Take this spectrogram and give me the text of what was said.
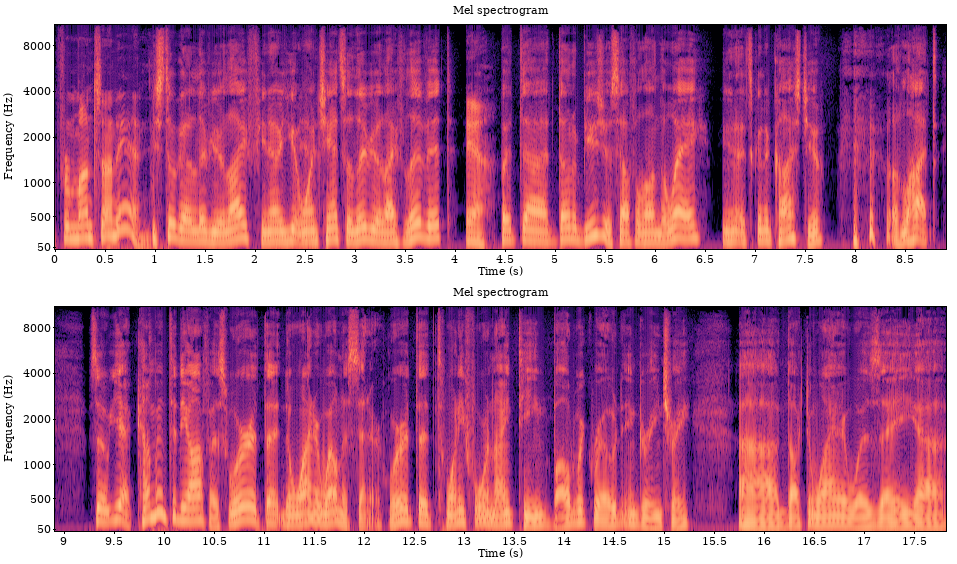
for months on end. You still got to live your life. You know, you get one chance to live your life, live it. Yeah. but uh, don't abuse yourself along the way. You know, it's going to cost you a lot. So yeah, come into the office. We're at the, the Weiner Wellness Center. We're at the 2419 Baldwick Road in Greentree. Uh, Dr. Weiner was a uh,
